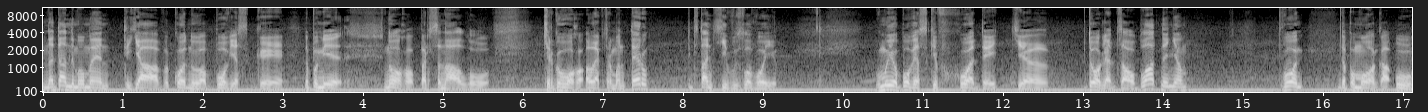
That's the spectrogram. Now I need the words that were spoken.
На даний момент я виконую обов'язки допоміжного персоналу чергового електромонтеру підстанції вузлової. В мої обов'язки входить е, догляд за обладнанням, допомога у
